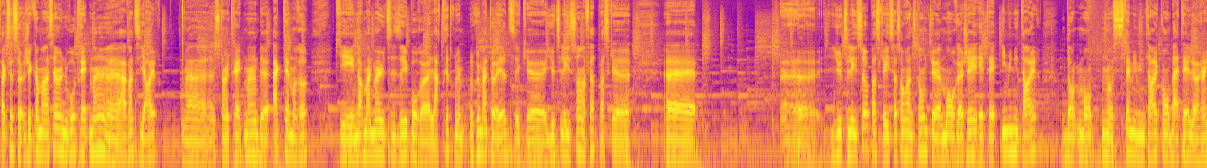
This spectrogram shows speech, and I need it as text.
Fait que c'est ça, j'ai commencé un nouveau traitement avant-hier. c'est un traitement de Actemra qui est normalement utilisé pour l'arthrite rhumatoïde. C'est qu'ils utilisent ça en fait parce que ils utilisent ça parce qu'ils se sont rendus compte que mon rejet était immunitaire. Donc mon, système immunitaire combattait le rein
